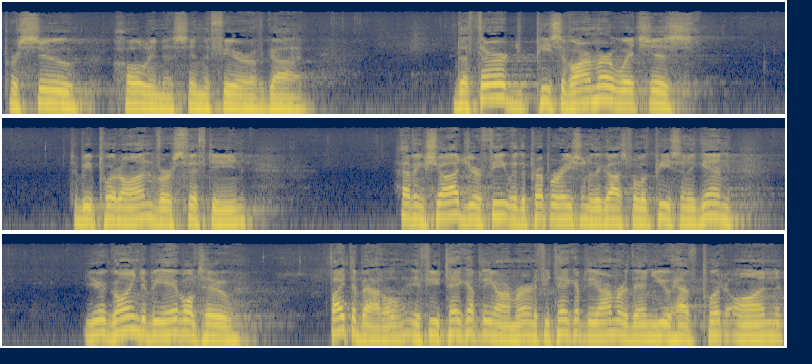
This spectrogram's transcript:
Pursue holiness in the fear of God. The third piece of armor, which is to be put on, verse 15, having shod your feet with the preparation of the gospel of peace. And again, you're going to be able to fight the battle if you take up the armor. And if you take up the armor, then you have put on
